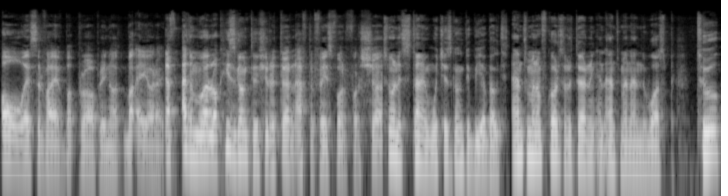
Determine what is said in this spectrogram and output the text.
will survive, but probably not. But hey, alright. If Adam Warlock, he's going to return after Phase 4 for sure. So when it's time, which is going to be about Ant-Man, of course, returning, and Ant-Man and the Wasp 2.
